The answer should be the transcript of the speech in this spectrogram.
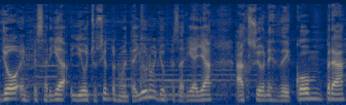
yo empezaría, y 891, yo empezaría ya acciones de compra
